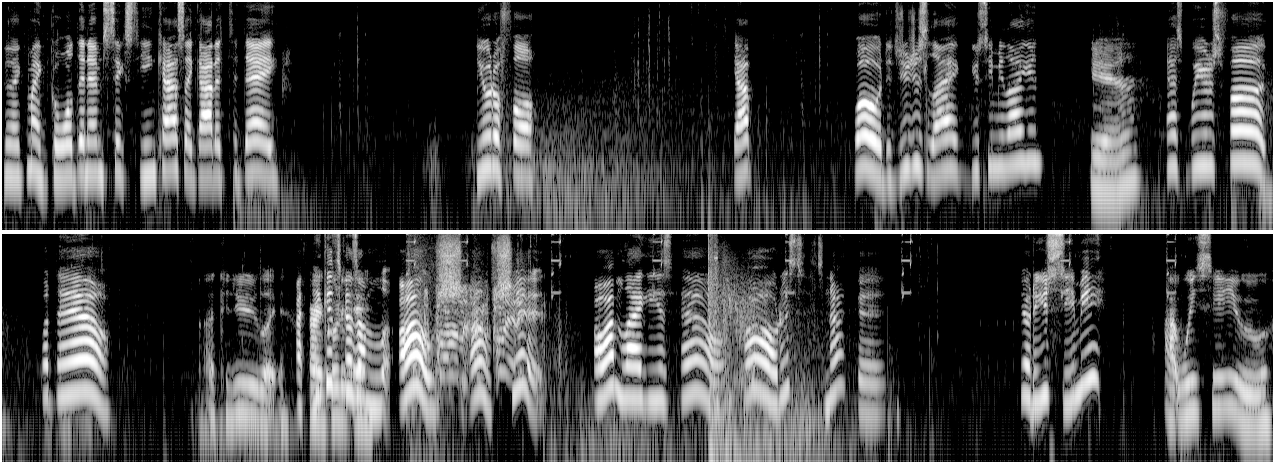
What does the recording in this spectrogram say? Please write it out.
You like my golden M16 cast? I got it today. Beautiful. Yep. Whoa, did you just lag? You see me lagging? Yeah. That's weird as fuck. What the hell? Uh, could you, like... I think go it's because I'm. Oh, sh- oh shit. Oh, I'm laggy as hell. Oh, this is not good. Yo, do you see me? Uh, we see you.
